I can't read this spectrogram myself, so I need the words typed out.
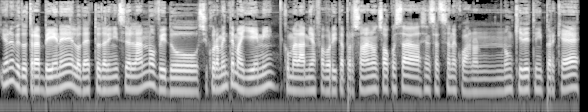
Io ne vedo tre bene, l'ho detto dall'inizio dell'anno, vedo sicuramente Miami come la mia favorita personale, non so questa sensazione qua, non, non chiedetemi perché,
